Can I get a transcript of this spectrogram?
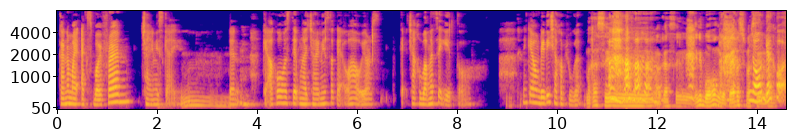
karena my ex boyfriend Chinese guy Hmm. dan kayak aku setiap ngeliat Chinese tuh kayak wow you're kayak cakep banget sih gitu ini kayak Om Deddy cakep juga. Makasih, makasih. Ini bohong ya peres pasti. No, enggak kok.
